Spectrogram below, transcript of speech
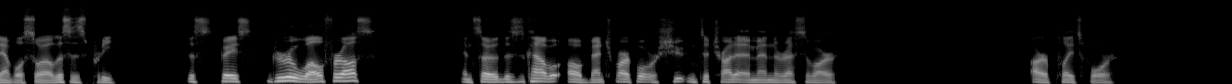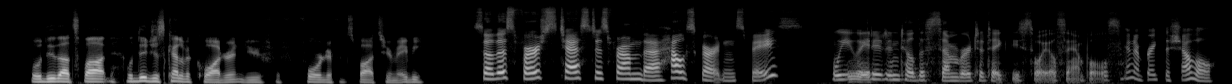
sample of soil. This is pretty, this space grew well for us. And so this is kind of a benchmark what we're shooting to try to amend the rest of our our plates for. We'll do that spot. We'll do just kind of a quadrant, do four different spots here maybe. So this first test is from the house garden space. We waited until December to take these soil samples. I'm gonna break the shovel.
